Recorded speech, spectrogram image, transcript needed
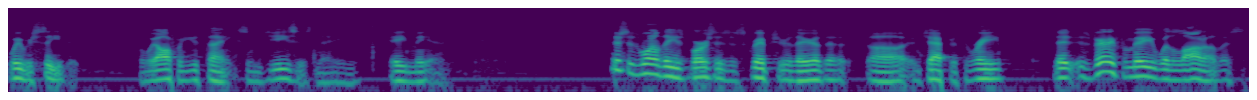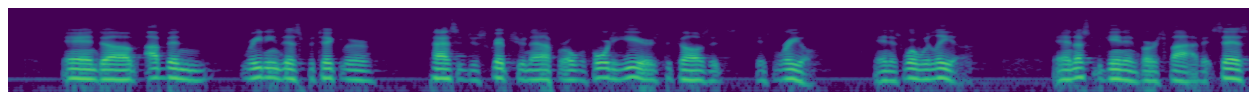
We receive it. And we offer you thanks. In Jesus' name, amen. This is one of these verses of Scripture there that, uh, in chapter 3 that is very familiar with a lot of us. And uh, I've been reading this particular passage of Scripture now for over 40 years because it's, it's real and it's where we live. And let's begin in verse 5. It says,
